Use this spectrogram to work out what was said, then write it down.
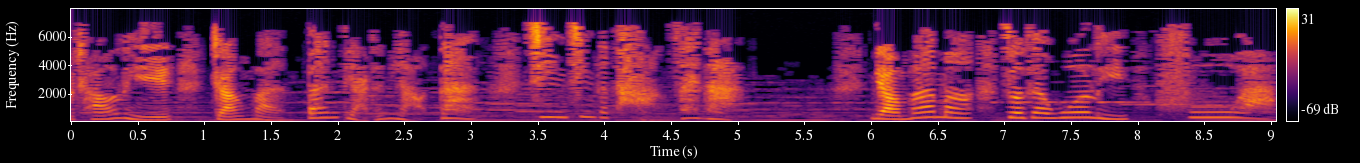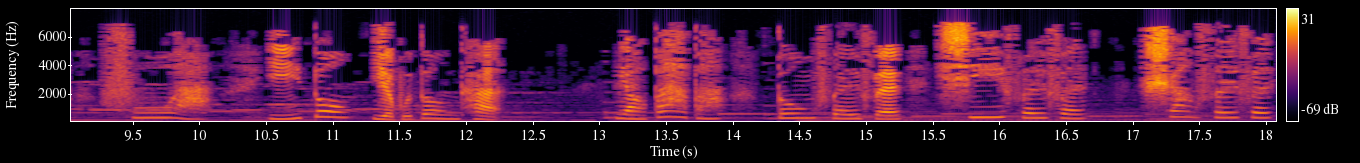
巢里长满斑点的鸟蛋，静静地躺在那儿。鸟妈妈坐在窝里孵啊孵啊，一动也不动弹。鸟爸爸东飞飞，西飞飞，上飞飞，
